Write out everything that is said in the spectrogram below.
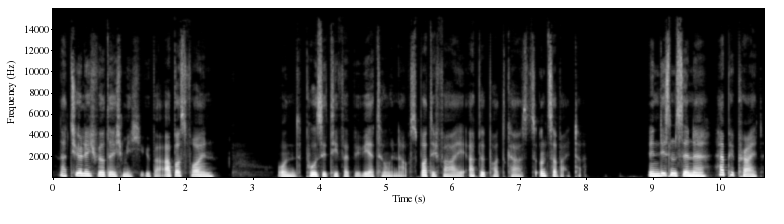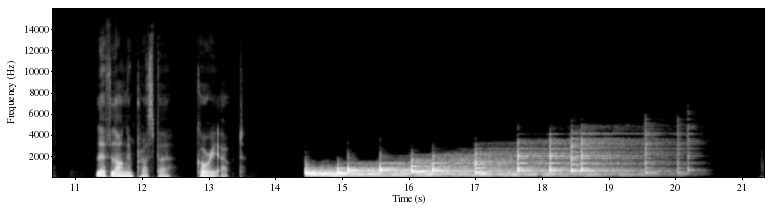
Natürlich würde ich mich über Abos freuen, und positive Bewertungen auf Spotify, Apple Podcasts und so weiter. In diesem Sinne, Happy Pride, live long and prosper, Corey out.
